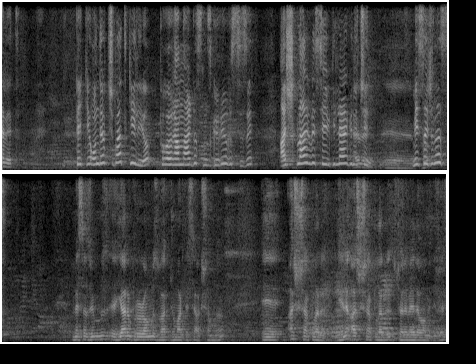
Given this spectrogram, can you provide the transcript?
Evet. Peki 14 Şubat geliyor. Programlardasınız. Görüyoruz sizi. Aşklar ve sevgililer günü Evet, için e, mesajınız mesajımız, e, yarın programımız var cumartesi akşamı. E, aşk şarkıları, yeni aşk şarkıları söylemeye devam edeceğiz.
